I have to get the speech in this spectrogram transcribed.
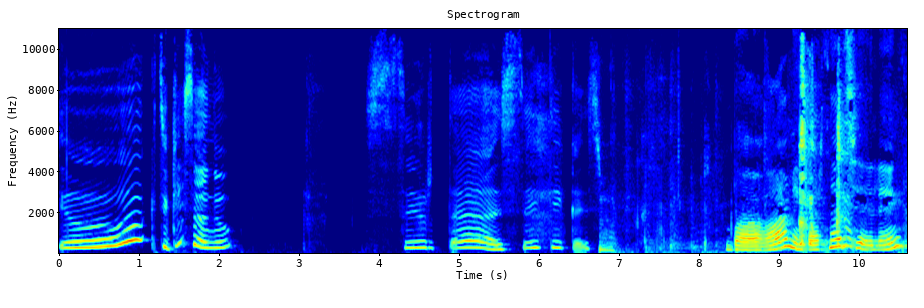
Ճուկ, ճուկի սանու։ Սիրտս, սիրտիկս։ Բա, մենք արթնացել ենք։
